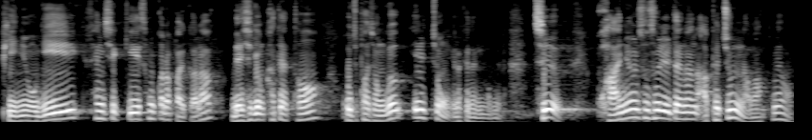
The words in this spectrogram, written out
비뇨기, 생식기, 손가락, 발가락, 내시경 카테터, 고주파 전극 1종 이렇게 되는 겁니다. 즉 관열 수술일 때는 앞에 쭉 나왔고요.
